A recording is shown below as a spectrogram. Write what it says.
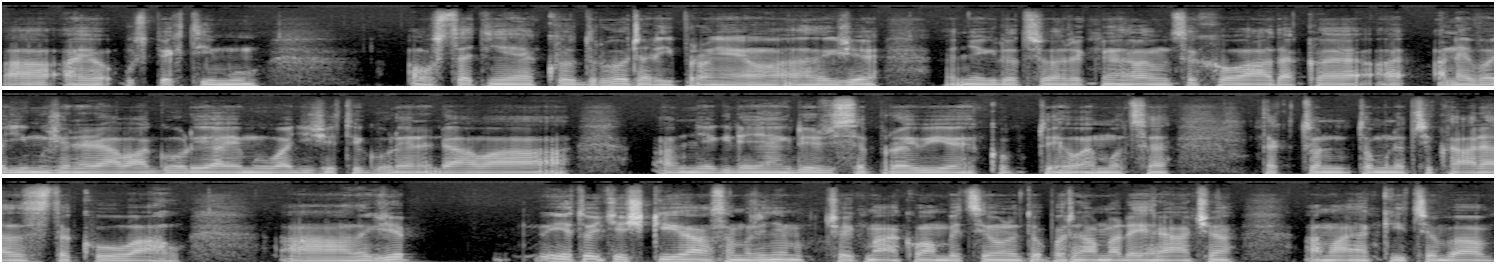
a, a jeho úspěch týmu a ostatně jako druhořadý pro ně. Jo. A takže někdo třeba řekne, že on se chová takhle a, a nevadí mu, že nedává góly a jemu vadí, že ty góly nedává a, a někde někdy, když se projeví jako ty jeho emoce, tak to tomu nepřikládá zase takovou váhu. A takže je to těžký a samozřejmě člověk má jako ambici, on je to pořád mladý hráč a, a má nějaký třeba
